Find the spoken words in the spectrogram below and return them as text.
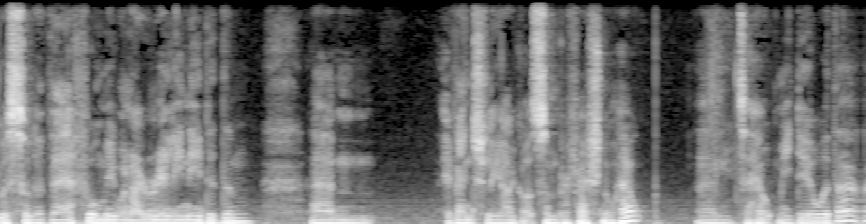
was sort of there for me when I really needed them. Um, eventually, I got some professional help um, to help me deal with that.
